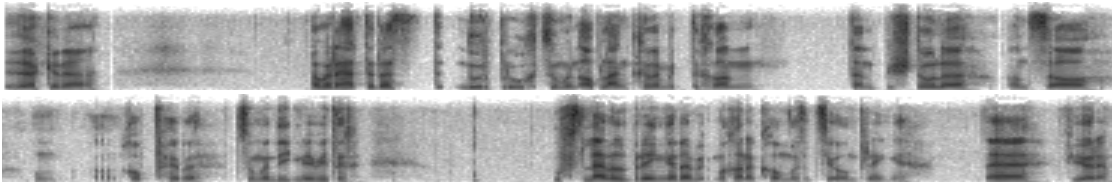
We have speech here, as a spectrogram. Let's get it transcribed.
Ja, genau. Aber er hätte das nur gebraucht, um ihn ablenken, damit er kann dann Pistole an um, den Kopf heben, um ihn irgendwie wieder aufs Level bringen, damit man kann eine Konversation bringen, äh, führen.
